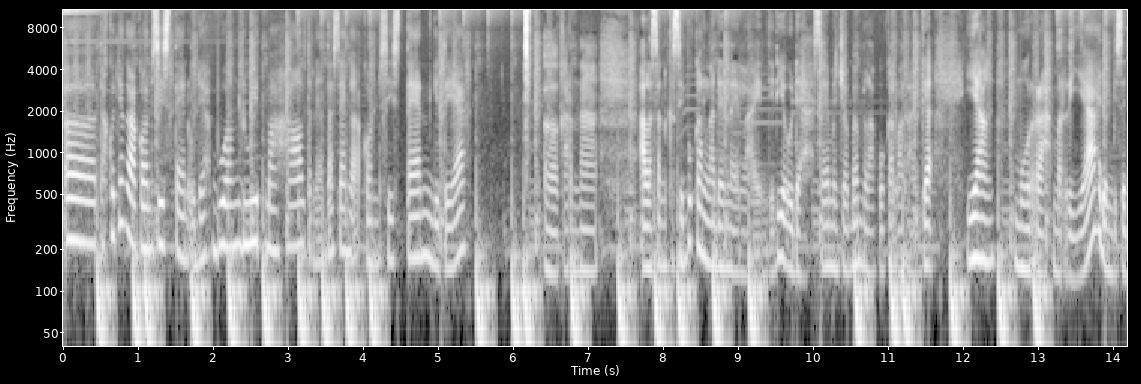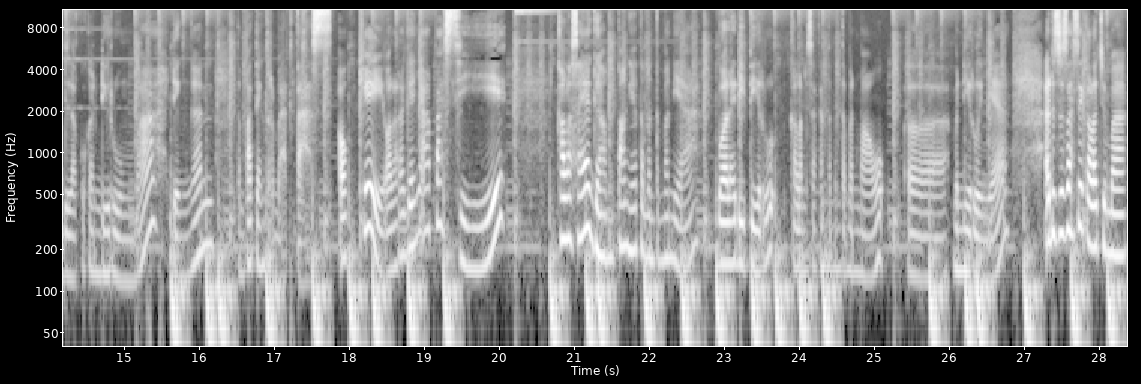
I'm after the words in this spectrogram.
uh, takutnya nggak konsisten. Udah buang duit mahal ternyata saya nggak konsisten gitu ya uh, karena alasan kesibukan lah dan lain-lain. Jadi ya udah saya mencoba melakukan olahraga yang murah meriah dan bisa dilakukan di rumah dengan tempat yang terbatas. Oke, olahraganya apa sih? Kalau saya gampang ya teman-teman ya, boleh ditiru kalau misalkan teman-teman mau uh, menirunya. Aduh susah sih kalau cuma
